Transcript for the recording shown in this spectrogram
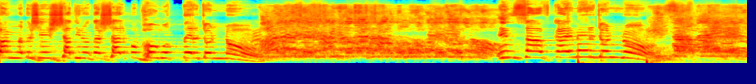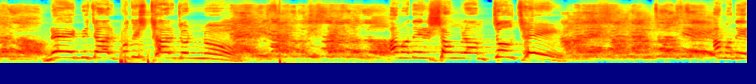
বাংলাদেশের স্বাধীনতা সার্বভৌমত্বের জন্য। ইনসাফ কায়েমের জন্য। ন্যায় বিচার প্রতিষ্ঠার জন্য। আমাদের সংগ্রাম চলছে। আমাদের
